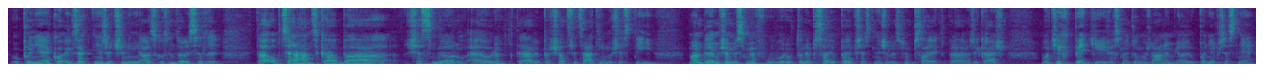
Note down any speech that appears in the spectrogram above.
úplně jako exaktně řečený, ale zkusím to vysvětlit. Ta obce na Hanska byla 6 milionů eur, která vypršela 36. Mám dojem, že my jsme v úvodu to nepsali úplně přesně, že my jsme psali, jak právě říkáš, o těch pěti, že jsme to možná neměli úplně přesně.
